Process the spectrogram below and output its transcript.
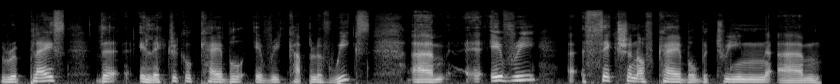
replace the electrical cable every couple of weeks. Um, every uh, section of cable between um,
